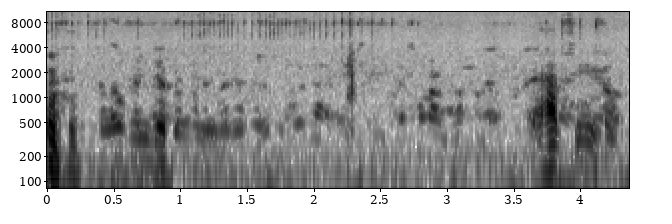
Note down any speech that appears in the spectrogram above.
How cheap?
